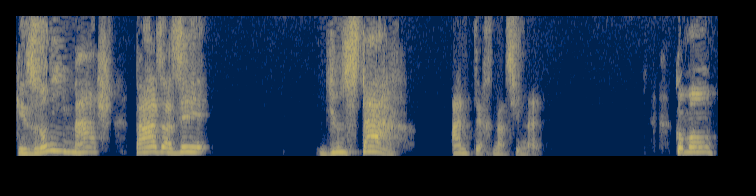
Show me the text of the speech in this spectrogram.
que son image passe à d'une star internationale. Comment,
